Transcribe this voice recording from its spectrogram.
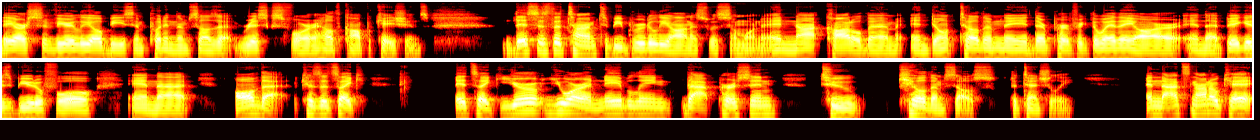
they are severely obese and putting themselves at risks for health complications this is the time to be brutally honest with someone and not coddle them and don't tell them they they're perfect the way they are and that big is beautiful and that all of that. Because it's like it's like you're you are enabling that person to kill themselves potentially and that's not okay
